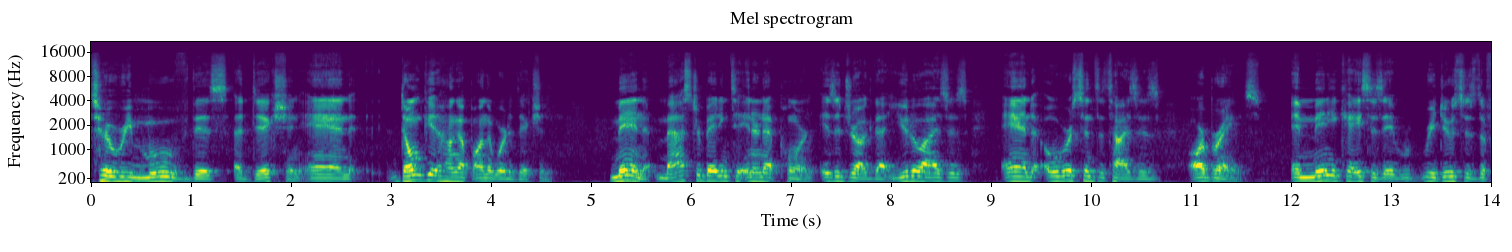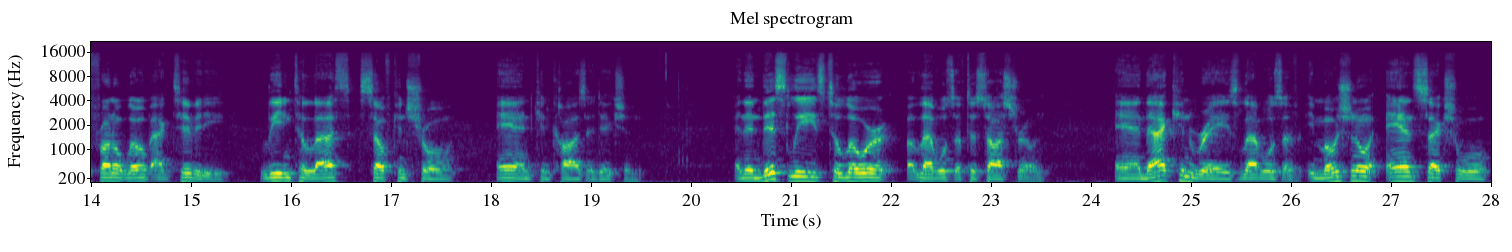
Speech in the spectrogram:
to remove this addiction and don't get hung up on the word addiction. Men, masturbating to internet porn is a drug that utilizes and oversensitizes our brains. In many cases, it reduces the frontal lobe activity, leading to less self-control and can cause addiction. And then this leads to lower levels of testosterone. And that can raise levels of emotional and sexual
